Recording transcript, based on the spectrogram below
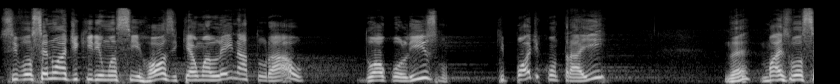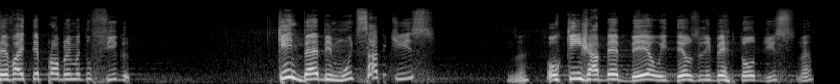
se você não adquirir uma cirrose, que é uma lei natural do alcoolismo, que pode contrair, né? Mas você vai ter problema do fígado. Quem bebe muito sabe disso, né? Ou quem já bebeu e Deus libertou disso, né?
